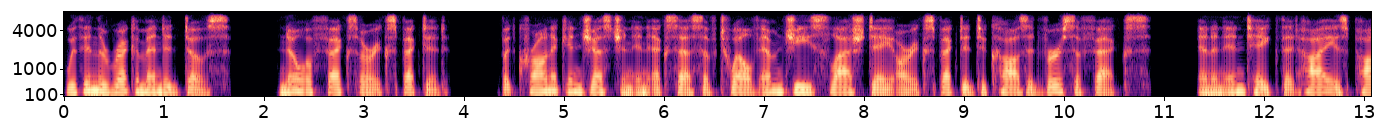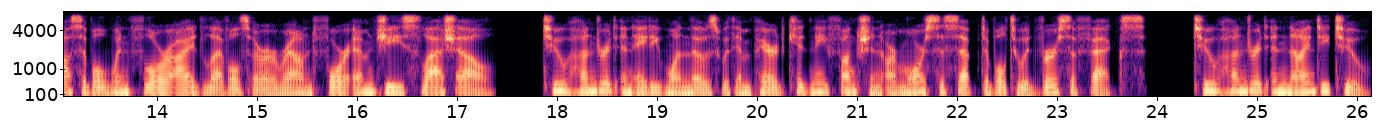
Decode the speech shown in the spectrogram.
Within the recommended dose, no effects are expected, but chronic ingestion in excess of 12 mg/day are expected to cause adverse effects, and an intake that high is possible when fluoride levels are around 4 mg/L. 281 Those with impaired kidney function are more susceptible to adverse effects, 292.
